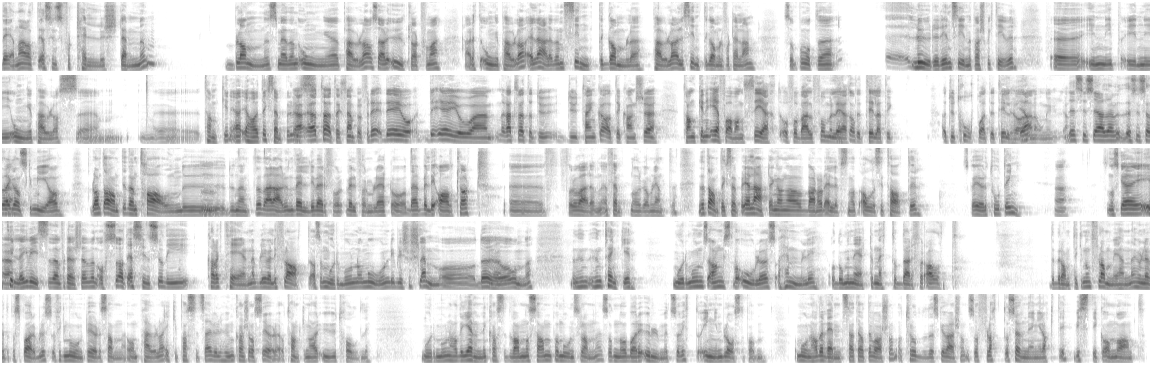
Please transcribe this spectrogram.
det ene er at jeg syns fortellerstemmen blandes med den unge Paula, og så er det uklart for meg er dette unge Paula, eller er det den sinte, gamle Paula, eller sinte, gamle fortelleren, som på en måte eh, lurer inn sine perspektiver eh, inn, i, inn, i, unge Paulas eh, eh. Jeg, jeg, har et eksempel. Hvis... Ja, jeg tar et eksempel. For det, det er jo, det er jo uh, rett og slett at du, du tenker at det kanskje tankene er for avansert og for velformulerte til at, de, at, du tror på at det tilhører ja, denne unge ja. Det syns jeg, det, det, jeg det er ganske mye av. Blant annet i den talen du, mm. du nevnte. Der er hun veldig velfor, velformulert, og det er veldig avklart uh, for å være en, en 15 år gammel jente. Men et annet eksempel. Jeg lærte en gang av Bernhard Ellefsen at alle sitater skal gjøre to ting. Ja. Så nå skal jeg i tillegg vise den fortellerstemmen, men også at jeg syns jo de karakterene blir veldig flate. Altså Mormoren og moren de blir så slemme og døde og onde. Men hun, hun, tenker mormorens angst var ordløs og hemmelig og dominerte nettopp derfor alt. Det brant ikke noen flamme i henne, hun levde på sparebluss og fikk moren til å gjøre det samme. Og om Paula ikke passet seg, ville hun kanskje også gjøre det, og tanken var uutholdelig. Mormoren hadde jevnlig kastet vann og sand på morens lamme, så den nå bare ulmet så vidt, og ingen blåste på den. Og moren hadde vent seg til at det var sånn, og trodde det skulle være sånn. Så flatt og søvngjengeraktig. Visste ikke om noe annet.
